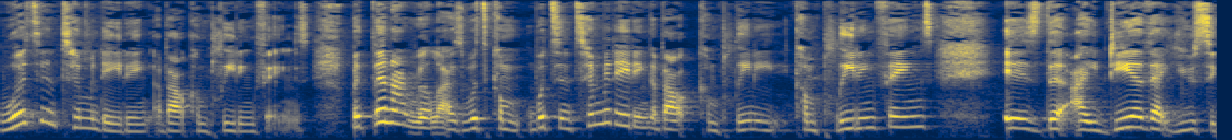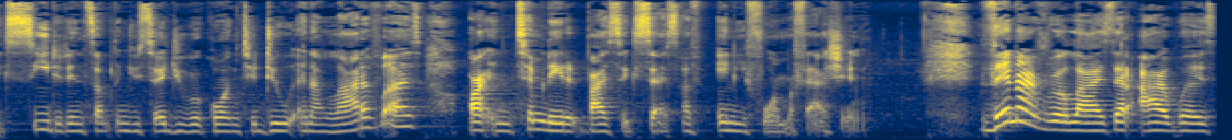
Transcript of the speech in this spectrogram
what's intimidating about completing things? But then I realized what's com- what's intimidating about completing completing things is the idea that you succeeded in something you said you were going to do, and a lot of us are intimidated by success of any form or fashion. Then I realized that I was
